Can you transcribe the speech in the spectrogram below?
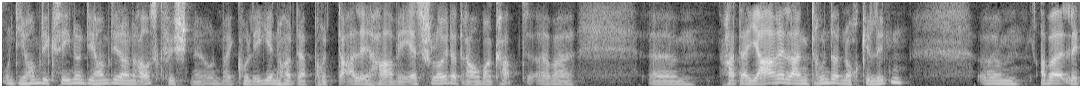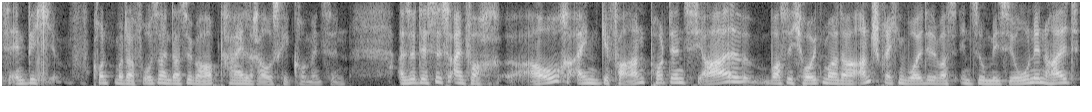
und die haben die gesehen und die haben die dann rausgefischt. Ne? Und meine Kollegin hat eine brutale HWS-Schleudertrauma gehabt, aber ähm, hat er jahrelang drunter noch gelitten. Ähm, aber letztendlich konnte man da froh sein, dass überhaupt heil rausgekommen sind. Also das ist einfach auch ein Gefahrenpotenzial, was ich heute mal da ansprechen wollte, was in so Missionen halt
